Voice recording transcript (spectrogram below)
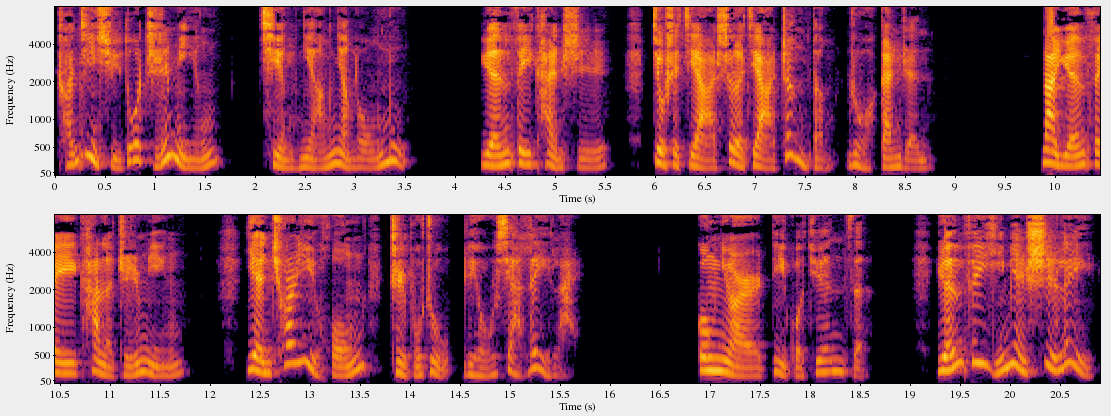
传进许多职名，请娘娘隆目。元妃看时。就是贾赦、贾政等若干人。那元妃看了职名，眼圈一红，止不住流下泪来。宫女儿递过绢子，元妃一面拭泪，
